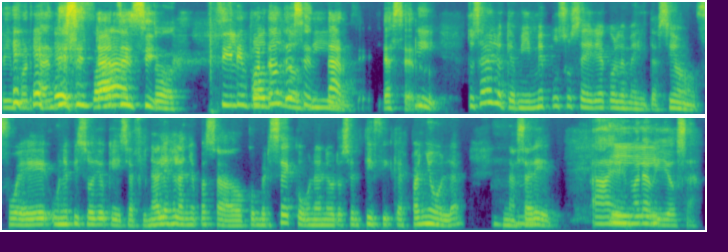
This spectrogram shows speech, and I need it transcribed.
Lo importante es sentarte, sí. Sí, lo importante es sentarte y hacerlo. Sí, tú sabes lo que a mí me puso seria con la meditación fue un episodio que hice a finales del año pasado. Conversé con una neurocientífica española, Nazaret. Ah, es maravillosa.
